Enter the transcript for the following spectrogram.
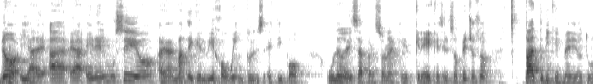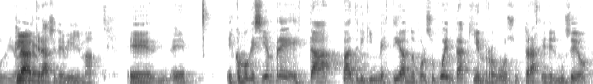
No, y a- a- a- en el museo, además de que el viejo Winkles es tipo uno de esas personas que cree que es el sospechoso, Patrick es medio turbio. Claro. El crash de Vilma. Eh, eh, es como que siempre está Patrick investigando por su cuenta quién robó sus trajes del museo.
